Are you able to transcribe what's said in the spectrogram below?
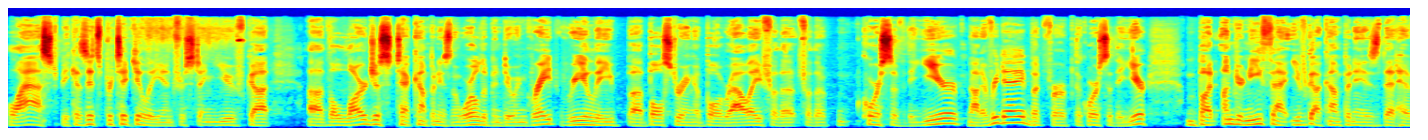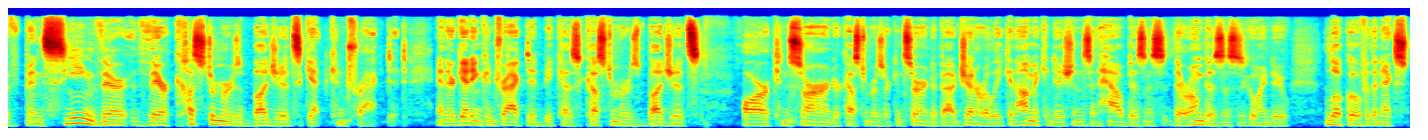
last because it's particularly interesting. You've got uh, the largest tech companies in the world have been doing great, really uh, bolstering a bull rally for the for the course of the year. Not every day, but for the course of the year. But underneath that, you've got companies that have been seeing their their customers' budgets get contracted, and they're getting contracted because customers' budgets are concerned or customers are concerned about general economic conditions and how business their own business is going to look over the next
